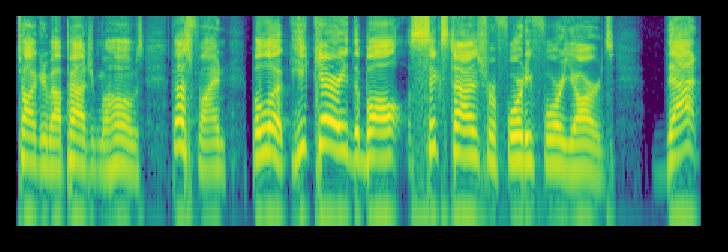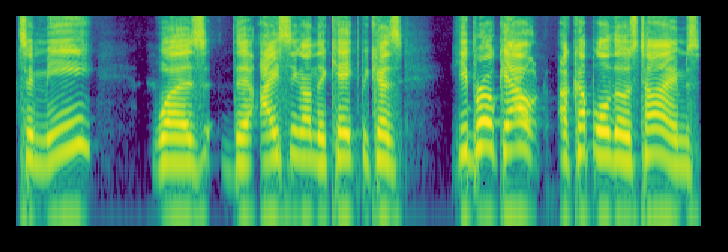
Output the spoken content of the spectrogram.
talking about Patrick Mahomes." That's fine, but look, he carried the ball six times for forty-four yards. That to me was the icing on the cake because he broke out a couple of those times,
